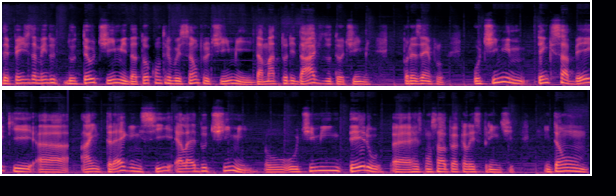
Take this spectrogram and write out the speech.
depende também do, do teu time, da tua contribuição para o time, da maturidade do teu time. Por exemplo, o time tem que saber que a, a entrega em si ela é do time. O, o time inteiro é responsável por aquela sprint. Então,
